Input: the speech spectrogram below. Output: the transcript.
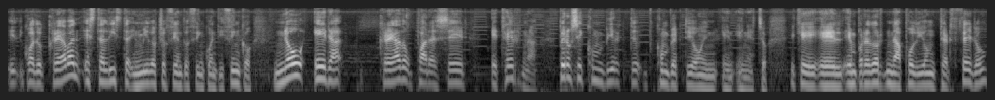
eh, cuando creaban esta lista en 1855, no era creado para ser eterna, pero se convierte, convirtió en, en- en esto. Que el emperador Napoleón III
